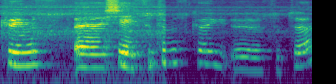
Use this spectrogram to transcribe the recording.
Köyümüz e, şey sütümüz köy e, sütü.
